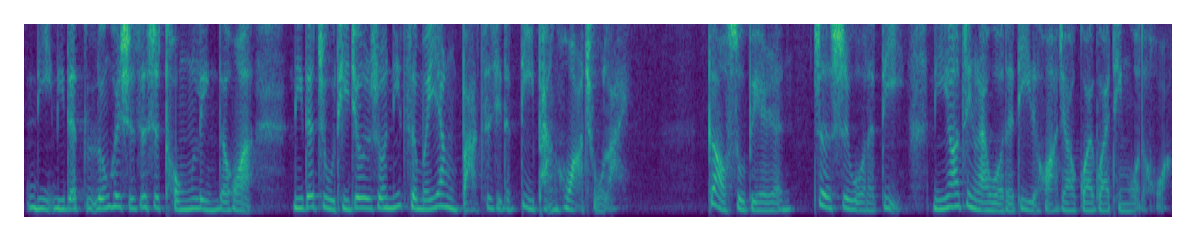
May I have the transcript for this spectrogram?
你你的轮回十字是统领的话，你的主题就是说，你怎么样把自己的地盘画出来，告诉别人这是我的地，你要进来我的地的话，就要乖乖听我的话。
